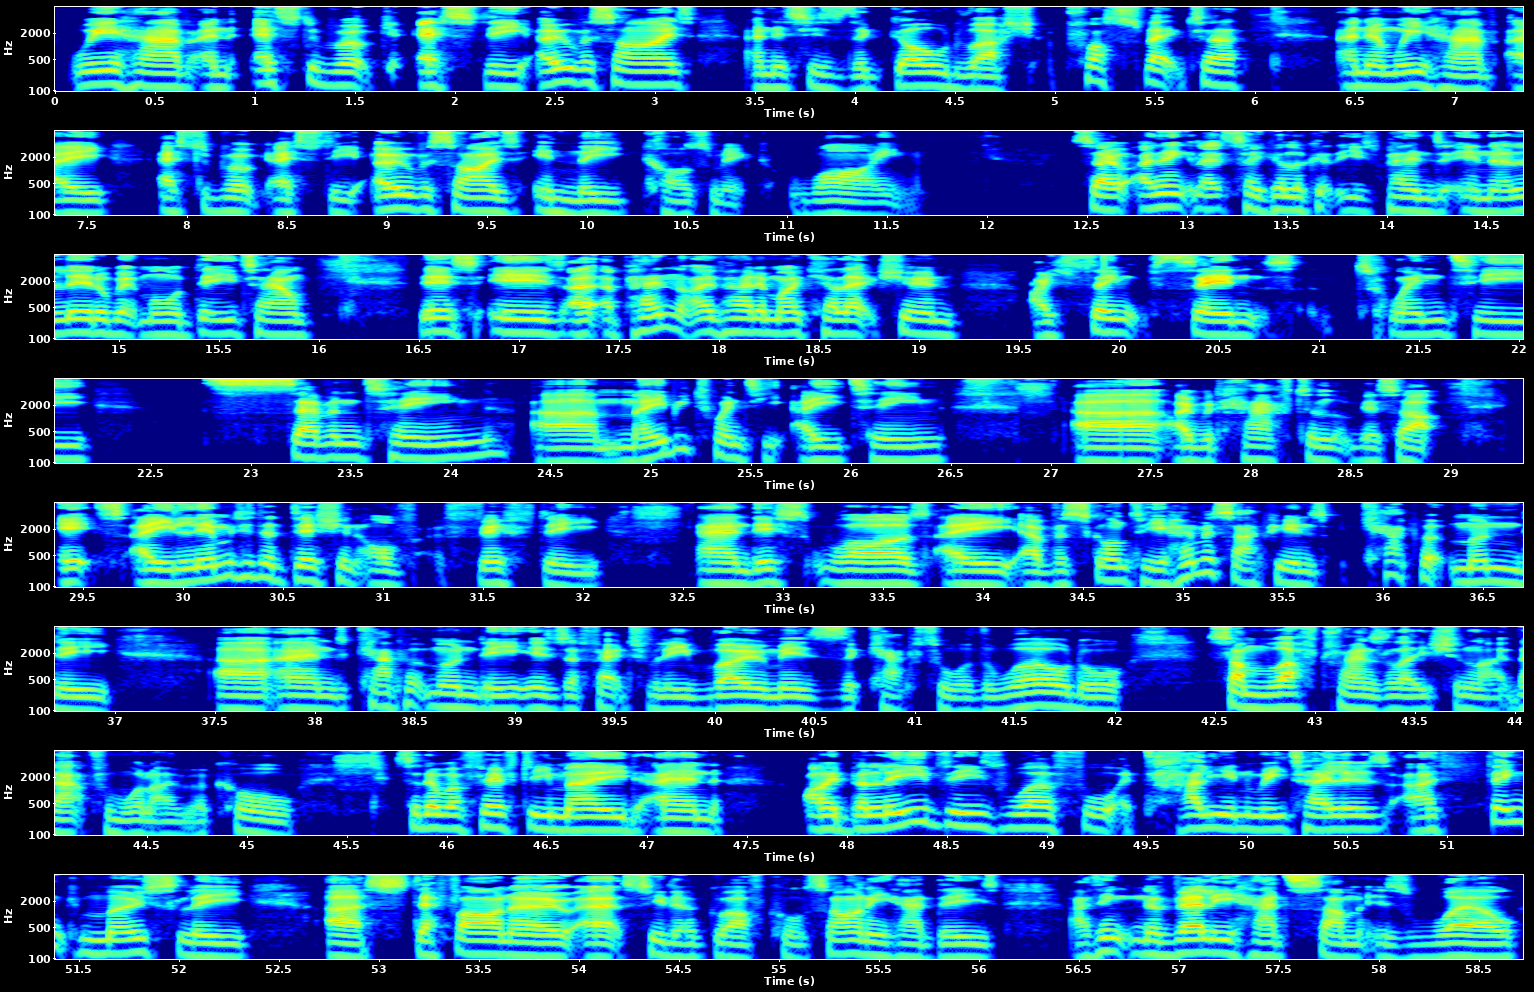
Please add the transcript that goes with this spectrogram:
We have an Esterbrook Estie Oversize, and this is the Gold Rush Prospector. And then we have a Esterbrook Estie Oversize in the Cosmic Wine. So I think let's take a look at these pens in a little bit more detail. This is a, a pen that I've had in my collection, I think since 2017, um, maybe 2018. Uh, I would have to look this up. It's a limited edition of 50, and this was a, a Visconti Homo sapiens Caput Mundi uh, and Caput Mundi is effectively Rome is the capital of the world, or some rough translation like that, from what I recall. So there were 50 made, and I believe these were for Italian retailers. I think mostly uh, Stefano at Silograph Corsani had these. I think Novelli had some as well.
